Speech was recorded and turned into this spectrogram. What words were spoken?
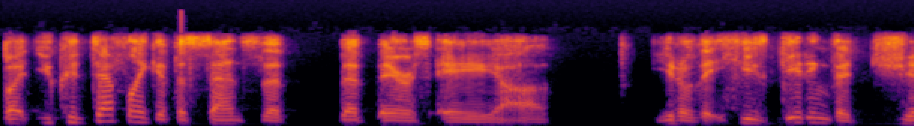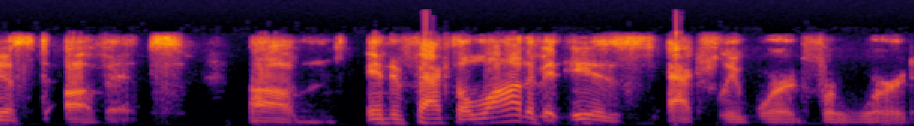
but you could definitely get the sense that that there's a uh, you know that he's getting the gist of it. Um, and in fact, a lot of it is actually word for word,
